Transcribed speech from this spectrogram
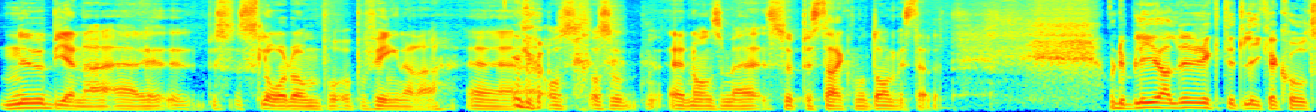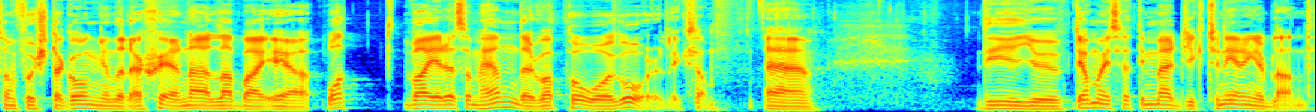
nubierna är, slår dem på, på fingrarna eh, och, och, så är det någon som är superstark mot dem istället. Och det blir ju aldrig riktigt lika coolt som första gången det där sker när alla bara är what vad är det som händer? Vad pågår? Liksom. Eh, det, är ju, det har man ju sett i Magic-turneringar ibland,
